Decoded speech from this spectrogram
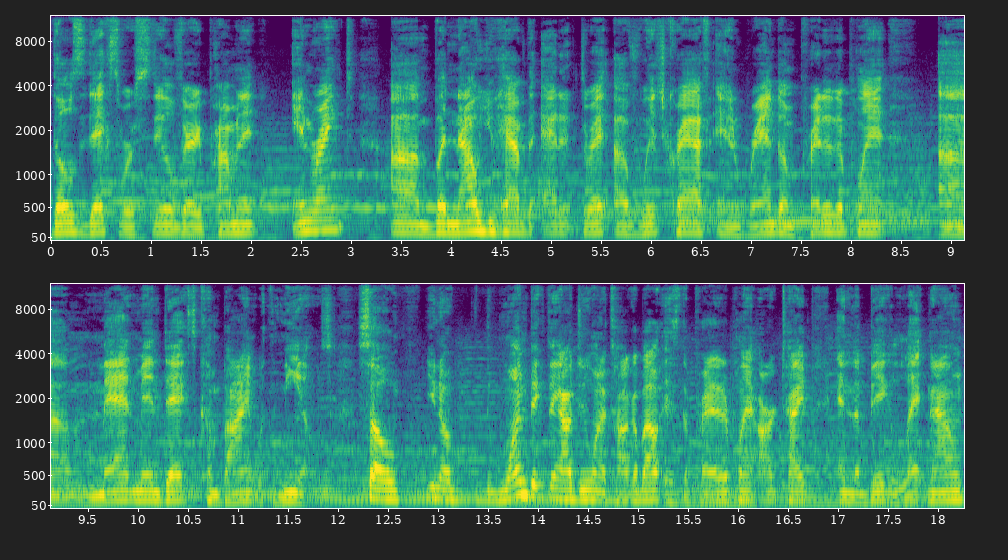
those decks were still very prominent in ranked. Um, but now you have the added threat of witchcraft and random predator plant um, madmen decks combined with neos. So, you know, one big thing I do want to talk about is the predator plant archetype and the big letdown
